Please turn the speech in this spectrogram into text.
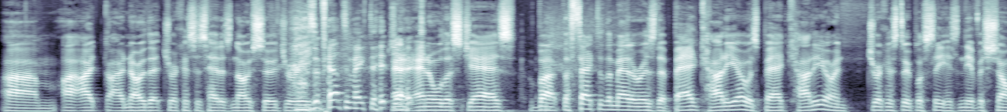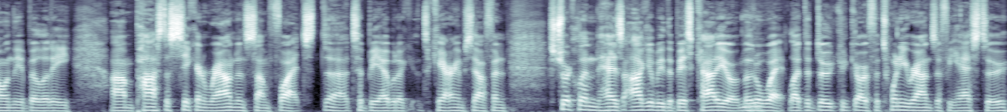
Um, I, I I know that Dricus has had his nose surgery. I was about to make that joke. and, and all this jazz. But the fact of the matter is that bad cardio is bad cardio, and Dricus du Plessis has never shown the ability um, past the second round in some fights uh, to be able to, to carry himself. And Strickland has arguably the best cardio at middleweight. Like the dude could go for 20 rounds if he has to.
